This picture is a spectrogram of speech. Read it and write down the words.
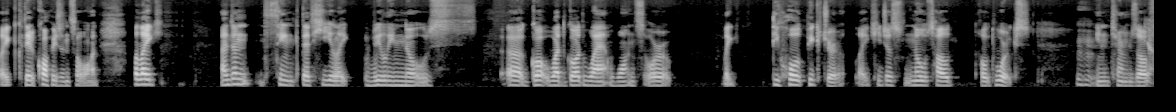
like their copies and so on, but like I don't think that he like really knows uh God what God wa- wants or like the whole picture. Like he just knows how how it works Mhm. in terms of Yeah.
